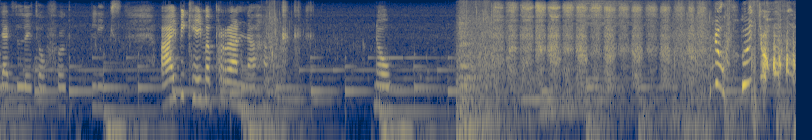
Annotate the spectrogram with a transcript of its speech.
that's little for bleaks, I became a piranha. no. No!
